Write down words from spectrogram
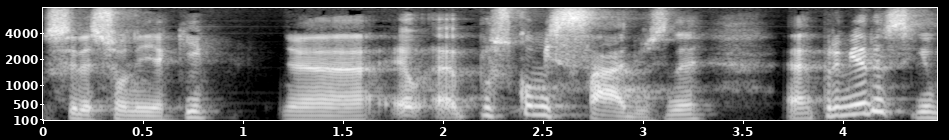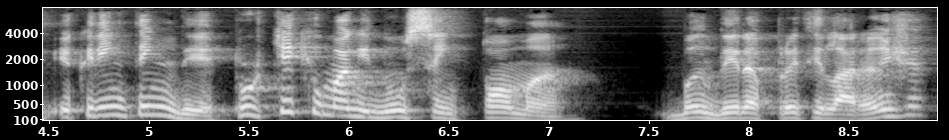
selecionei aqui é, é, para os comissários, né? É, primeiro, assim, eu, queria entender por que, que o Magnussen toma bandeira preta e laranja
